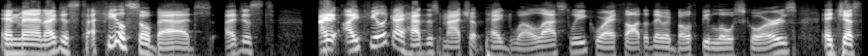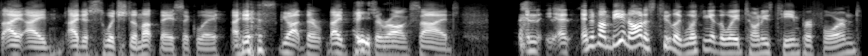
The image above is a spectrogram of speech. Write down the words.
And man, I just I feel so bad. I just I I feel like I had this matchup pegged well last week where I thought that they would both be low scores. It just I I I just switched them up basically. I just got the I picked the wrong side. And and if I'm being honest too, like looking at the way Tony's team performed,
